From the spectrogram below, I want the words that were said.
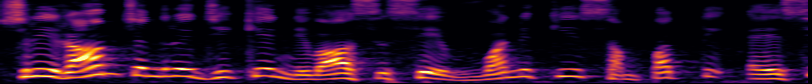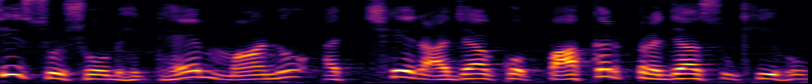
श्री रामचंद्र जी के निवास से वन की संपत्ति ऐसी सुशोभित है, मानो अच्छे राजा को पाकर प्रजा सुखी हो।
